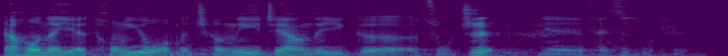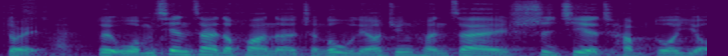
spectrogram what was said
然后呢也同意我们成立这样的一个组织。呃粉丝组织，对对我们现在的话呢，整个五零幺军团在世界差不多有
